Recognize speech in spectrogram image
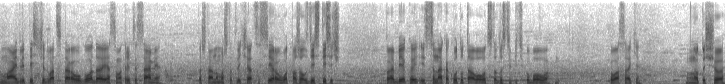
май 2022 года. И смотрите сами, то что оно может отличаться серого. Вот, пожалуйста, 10 тысяч пробега и цена как вот у того вот 125-кубового Кавасаки. Ну, вот еще,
